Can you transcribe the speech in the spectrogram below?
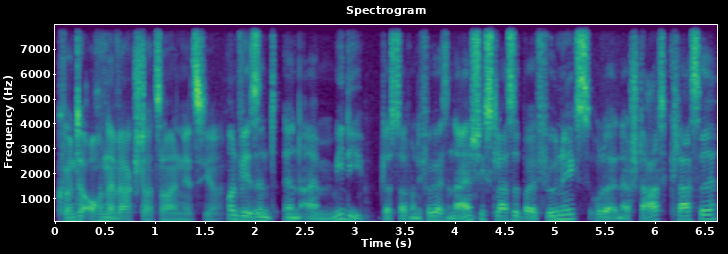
könnte auch in der Werkstatt sein jetzt hier. Und wir sind in einem MIDI, das darf man nicht vergessen. In der Einstiegsklasse bei Phoenix oder in der Startklasse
